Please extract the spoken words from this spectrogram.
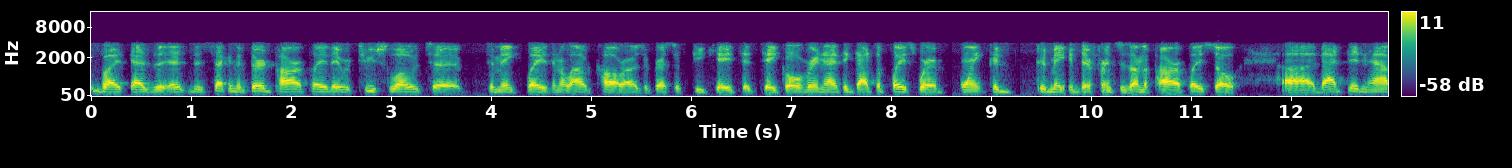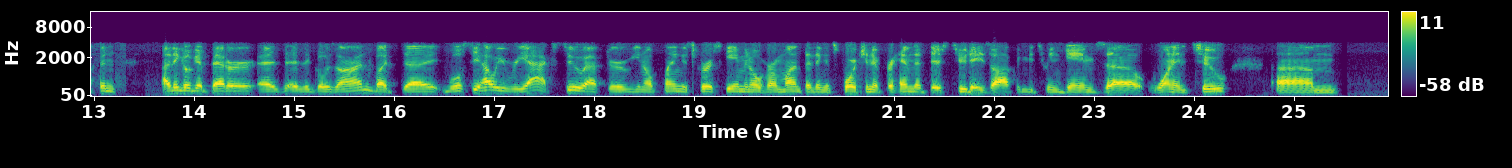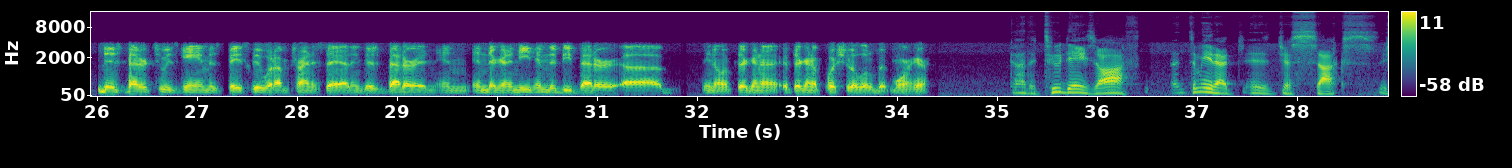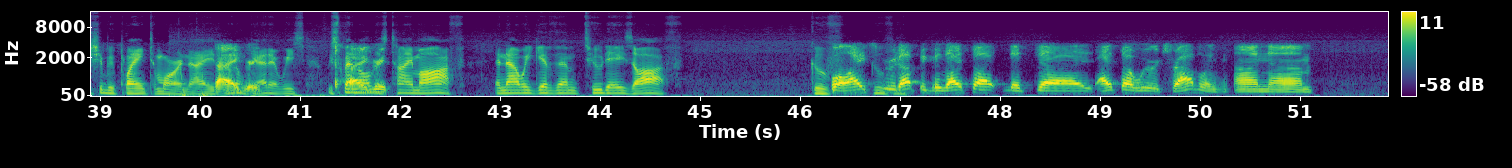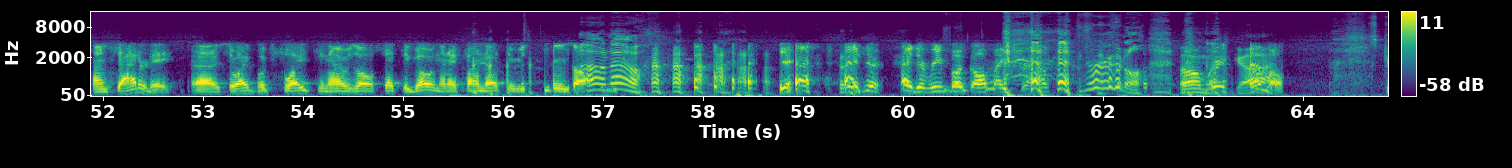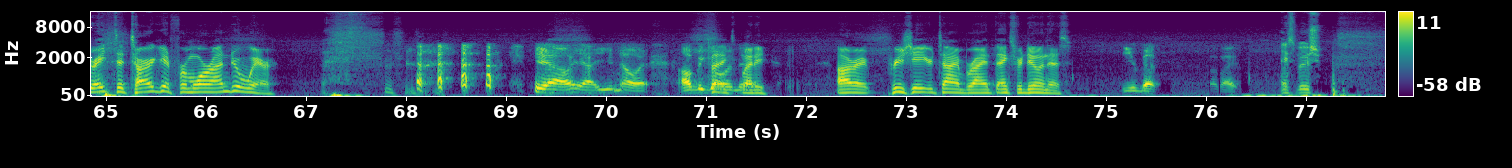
but as the, as the second and third power play, they were too slow to to make plays and allowed Colorado's aggressive PK to take over. And I think that's a place where a point could could make a difference is on the power play. So uh, that didn't happen. I think he'll get better as as it goes on, but uh, we'll see how he reacts too after you know playing his first game in over a month. I think it's fortunate for him that there's two days off in between games uh, one and two. Um, there's better to his game is basically what I'm trying to say. I think there's better, and and, and they're going to need him to be better. Uh, you know, if they're gonna if they're gonna push it a little bit more here. God, the two days off to me that it just sucks. They should be playing tomorrow night. I, I don't agree. get it. We we spend I all agree. this time off, and now we give them two days off. Goof. Well, I Goofy. screwed up because I thought that uh, I thought we were traveling on um, on Saturday, uh, so I booked flights and I was all set to go, and then I found out there was two days Oh no, yeah, I had, to, I had to rebook all my travel. brutal! Oh my Where's god! Memo? Straight to Target for more underwear. Yeah, yeah, you know it. I'll be going Thanks, there. buddy. All right, appreciate your time, Brian. Thanks for doing this, You bet. Bye bye. Thanks, Bouch.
